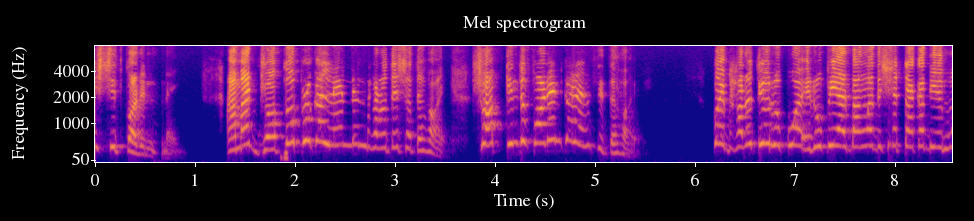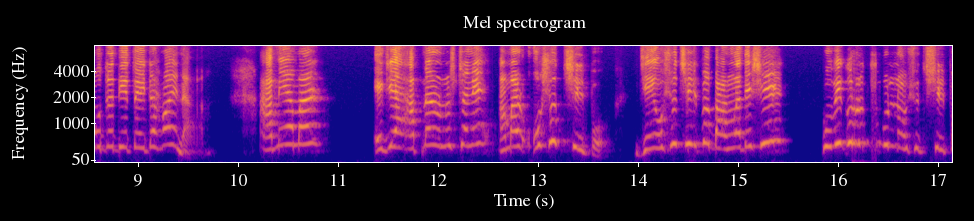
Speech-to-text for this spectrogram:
নিশ্চিত করেন নাই। আমার যত প্রকার লেনদেন ভারতের সাথে হয়, সব কিন্তু ফরেন কারেন্সিতে হয়। ভারতীয় রুপি রুপি আর বাংলাদেশের টাকা দিয়ে, মুদ্রা দিয়ে তো এটা হয় না। আমি আমার এই যে আপনার অনুষ্ঠানে আমার ওষুধ শিল্প যে ওষুধ শিল্প বাংলাদেশে খুবই গুরুত্বপূর্ণ ওষুধ শিল্প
